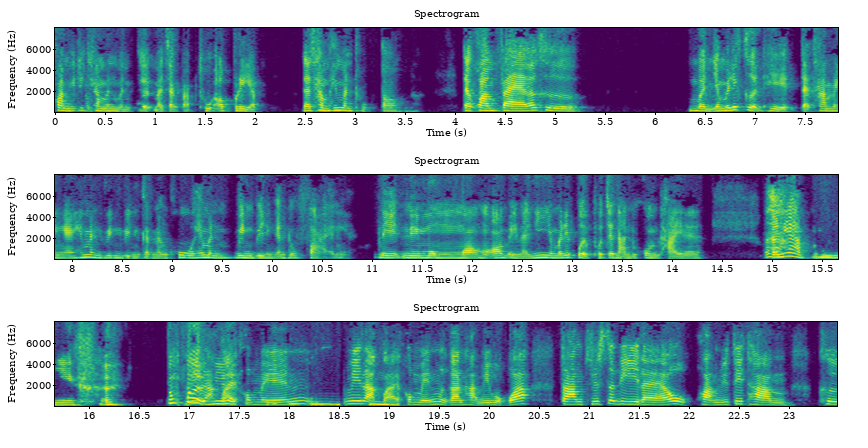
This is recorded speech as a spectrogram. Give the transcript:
ความยุติธรรมมันเหมือนเกิดมาจากแบบถูกเอาเปรียบ และทำให้มันถูกต้องนะแต่ความแฟร์ก็คือ เหมือนยังไม่ได้เกิดเหตุ แต่ทำยังไง ให้มันวินวินกันทั้งคู่ ให้มันวินวินกันทุกฝ่ายเนี่ยในในมุมมองของอ้อมเองนะนี่ยังไม่ได้เปิดพจนานุกรมไทยนะแล้วเนี่ยมี ต้องเปิดมีหลายคอมเมนต์มีหลากหลายคอมเมนต์เหมือนกันค่ะมีบอกว่า ตามทฤษฎีแล้วความยุติธรรม คือ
